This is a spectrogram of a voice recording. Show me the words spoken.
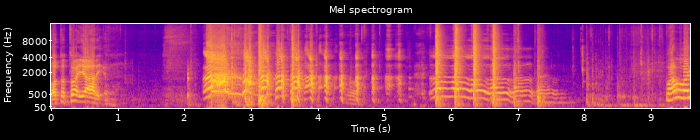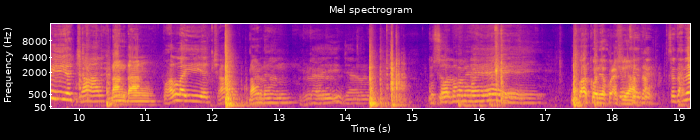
Hototo iyo ari Balay iyo jaal. dhan dhan Balay iyo jaal. dhan dhan ku soo bambeeye muku arkoon yaa ku ceshiyaa Saddexde?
